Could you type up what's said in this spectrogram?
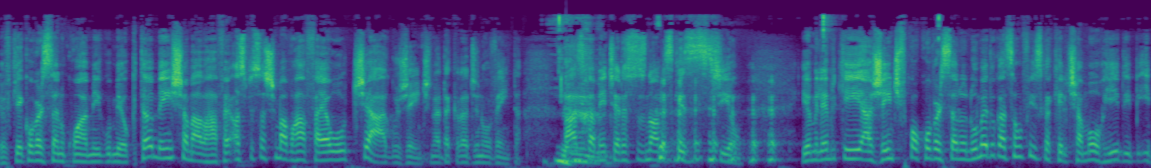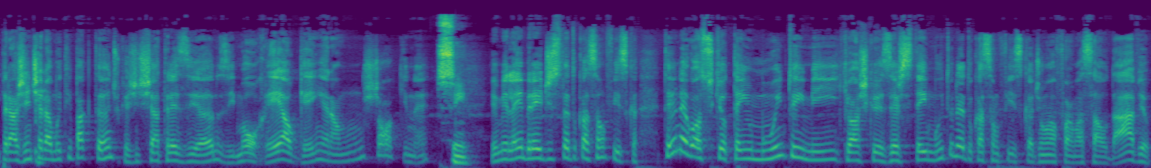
eu fiquei conversando com um amigo meu que também chamava Rafael. As pessoas chamavam Rafael ou Tiago, gente, na década de 90. Basicamente eram esses nomes que existiam. E eu me lembro que a gente ficou conversando numa educação física, que ele tinha morrido. E, e pra gente era muito impactante, porque a gente tinha 13 anos e morrer alguém era um choque, né? Sim. Eu me lembrei disso da educação física. Tem um negócio que eu tenho muito em mim, que eu acho que eu exercitei muito na educação física de uma forma saudável,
